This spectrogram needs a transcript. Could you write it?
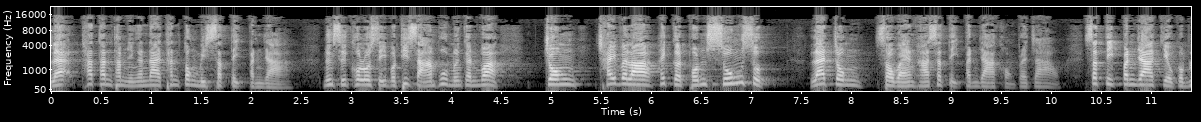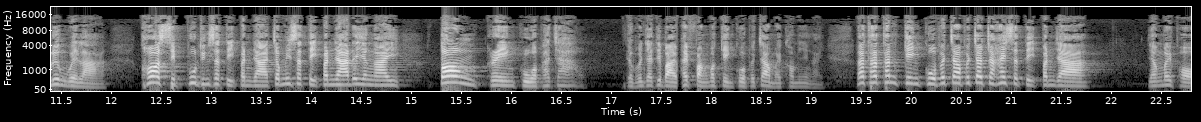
และถ้าท่านทำอย่างนั้นได้ ท่านต้องมีสติปัญญา หนังสือโคโลสีบทที่สามพูดเหมือนกันว่า จงใช้เวลาให้เกิดผลสูงสุด และจงแสวงหาสติปัญญาของพระเจ้า สติปัญญาเกี่ยวกับเรื่องเวลา ข้อสิบพูดถึงสติปัญญาจะมีสติปัญญาได้ยังไง ต้องเกรงกลัวพระเจ้าเดี๋ยวผมจะอธิบายให้ฟังว่าเกรงกลัวพระเจ้าหมายความว่ายังไง แล้วถ้าท่านเกรงกลัวพระเจ้าพระเจ้าจะให้สติปัญญายังไม่พอ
